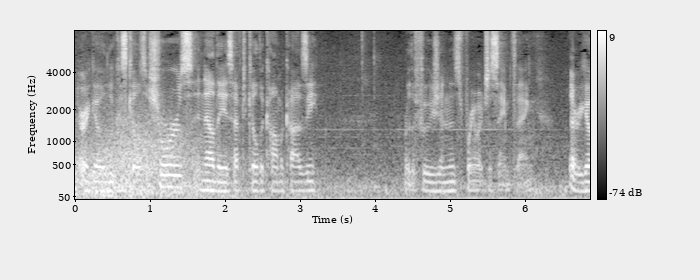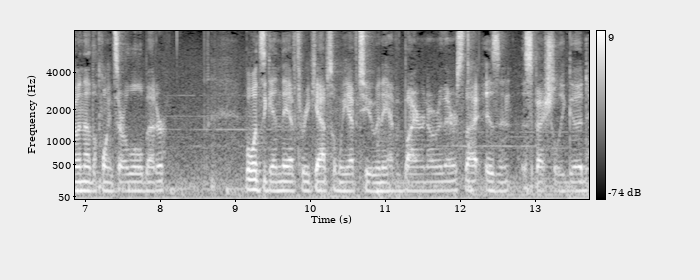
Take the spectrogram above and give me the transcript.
There we go, Lukas kills the Schors, and now they just have to kill the Kamikaze. Or the Fujin, it's pretty much the same thing. There we go, and now the points are a little better. But once again, they have three caps and we have two, and they have a Bayern over there, so that isn't especially good.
